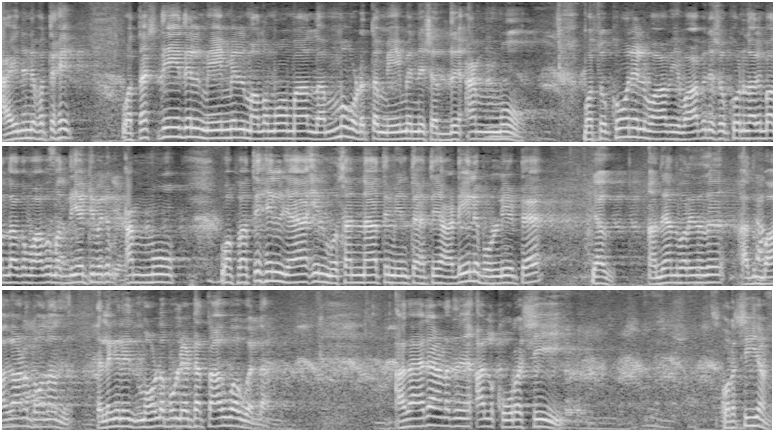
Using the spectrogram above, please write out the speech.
ഐനിന് ഫത്തിഹ്. വതശ്ദീദിൽ മീമിൽ മലമൂമ ലമ്മു കൊടുത്ത മീമിന് ഷദ് അമ്മു. വസുക്കൂനിൽ വാവി. വാവിന് സുക്കൂൻ എന്ന് പറയുമ്പോൾ എന്താക്കും? വാവ് മദ്യയേറ്റ് വരും. അമ്മു. വ ഫത്തിഹിൽ യാഇൽ മുസന്നാത്ത് മീൻ തഹത്തി അടിയിൽ പൊള്ളിയിട്ട് യാഗ് അതെന്ന് പറയുന്നത്? അത് ഭാഗമാണ് തോന്നുന്നത് അല്ലെങ്കിൽ മുകളിൽ പൊള്ളിയിട്ട് താവുകയല്ല അതാരാണത്? അൽ ഖുറശി ഖുറശിയാണ്.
